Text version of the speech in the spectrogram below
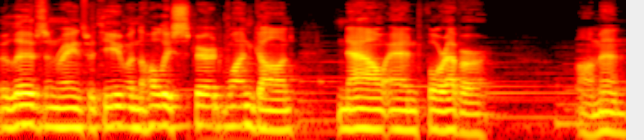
who lives and reigns with you in the Holy Spirit, one God, now and forever. Amen.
